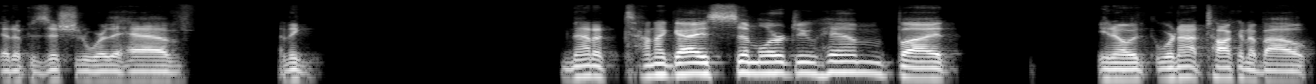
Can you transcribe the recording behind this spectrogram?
at a position where they have I think not a ton of guys similar to him, but you know, we're not talking about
